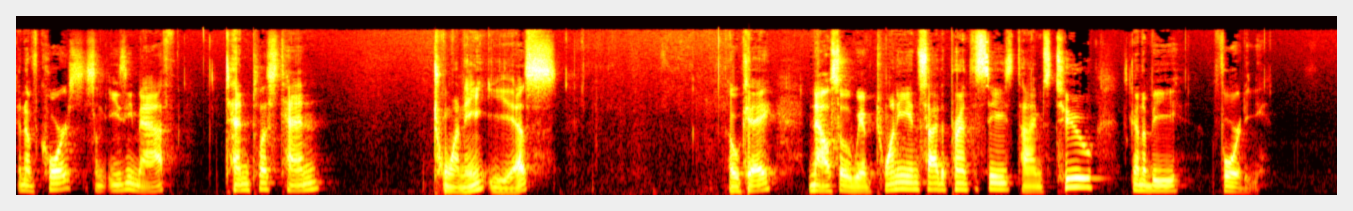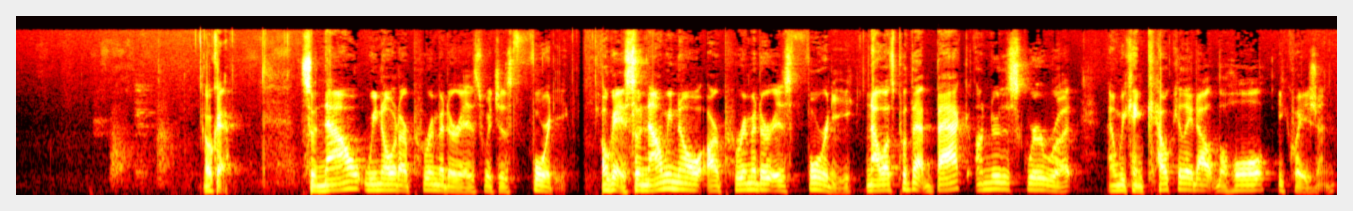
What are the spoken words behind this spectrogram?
and of course, some easy math, 10 plus 10 20, yes. Okay, now so we have 20 inside the parentheses times 2, it's going to be 40. Okay, so now we know what our perimeter is, which is 40. Okay, so now we know our perimeter is 40. Now let's put that back under the square root and we can calculate out the whole equation.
